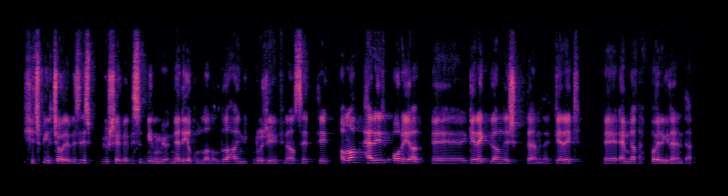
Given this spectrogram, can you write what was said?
hiçbir ilçe belediyesi, hiçbir büyükşehir belediyesi bilmiyor nereye kullanıldığı, hangi projeyi finanse ettiği. Ama her il oraya e, gerek plan değişikliklerinde, gerek e, emlak vergilerinden,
